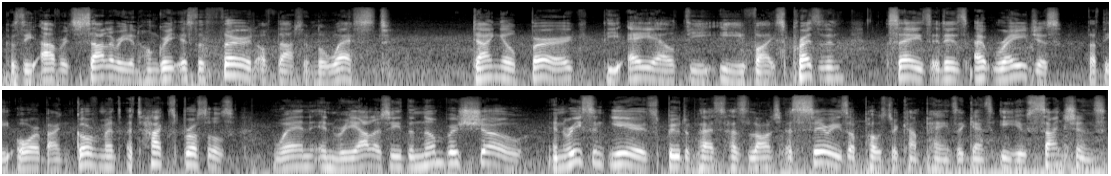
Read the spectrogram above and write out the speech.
because the average salary in Hungary is the third of that in the West. Daniel Berg, the ALDE vice president, says it is outrageous that the Orban government attacks Brussels, when in reality the numbers show. In recent years, Budapest has launched a series of poster campaigns against EU sanctions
